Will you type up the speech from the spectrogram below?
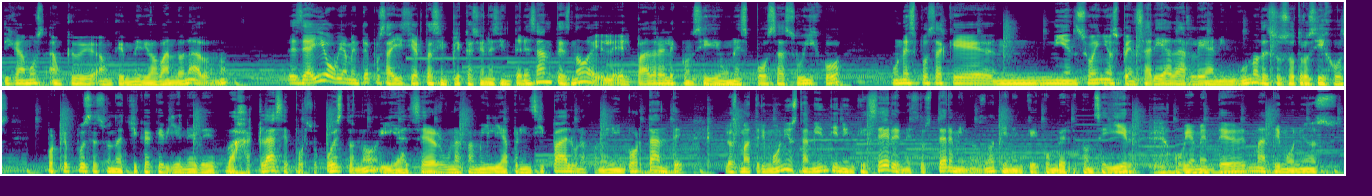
digamos, aunque, aunque medio abandonado, ¿no? Desde ahí obviamente pues hay ciertas implicaciones interesantes, ¿no? El, el padre le consigue una esposa a su hijo, una esposa que ni en sueños pensaría darle a ninguno de sus otros hijos, porque pues es una chica que viene de baja clase, por supuesto, ¿no? Y al ser una familia principal, una familia importante, los matrimonios también tienen que ser en esos términos, ¿no? Tienen que conseguir, obviamente, matrimonios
